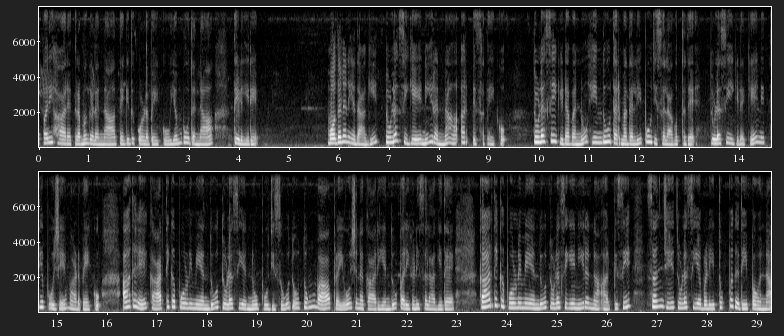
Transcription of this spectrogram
ಪರಿಹಾರ ಕ್ರಮಗಳನ್ನು ತೆಗೆದುಕೊಳ್ಳಬೇಕು ಎಂಬುದನ್ನು ತಿಳಿಯಿರಿ. ಮೊದಲನೆಯದಾಗಿ ತುಳಸಿಗೆ ನೀರನ್ನು ಅರ್ಪಿಸಬೇಕು. ತುಳಸಿ ಗಿಡವನ್ನು ಹಿಂದೂ ಧರ್ಮದಲ್ಲಿ ಪೂಜಿಸಲಾಗುತ್ತದೆ. ತುಳಸಿ ಗಿಡಕ್ಕೆ ನಿತ್ಯ ಪೂಜೆ ಮಾಡಬೇಕು. ಆದರೆ ಕಾರ್ತಿಕ ಪೂರ್ಣಿಮೆಯಂದು ತುಳಸಿಯನ್ನು ಪೂಜಿಸುವುದು ತುಂಬ ಪ್ರಯೋಜನಕಾರಿ ಎಂದು ಪರಿಗಣಿಸಲಾಗಿದೆ. ಕಾರ್ತಿಕ ಪೂರ್ಣಿಮೆಯಂದು ತುಳಸಿಗೆ ನೀರನ್ನು ಅರ್ಪಿಸಿ ಸಂಜೆ ತುಳಸಿಯ ಬಳಿ ತುಪ್ಪದ ದೀಪವನ್ನು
